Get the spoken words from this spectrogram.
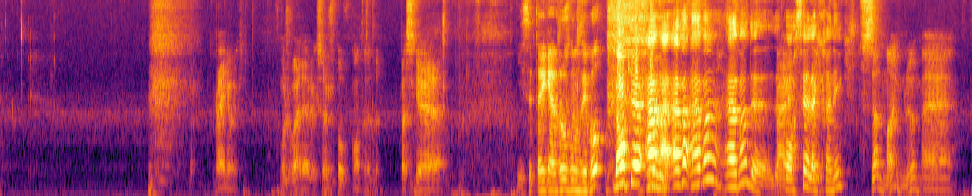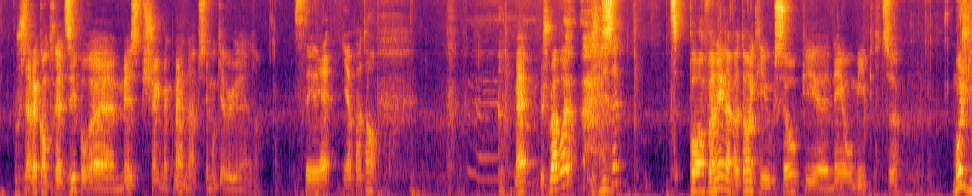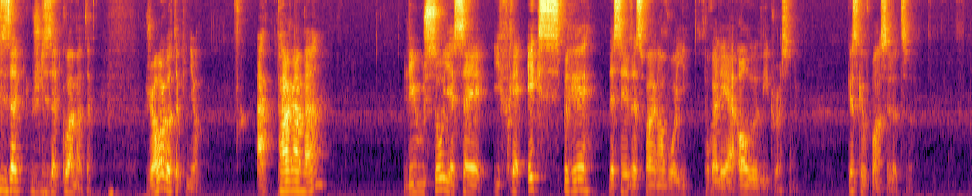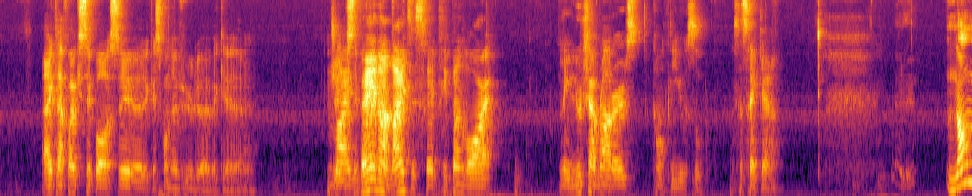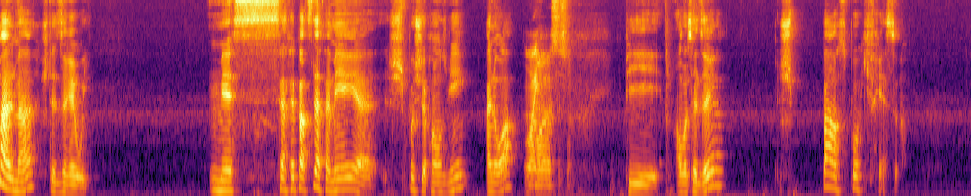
Ben, anyway. Moi, je vais aller avec ça, juste pour vous contredire. Parce que. Il c'est peut-être quelque chose qu'on sait pas. Donc, euh, a- a- avant, avant, avant de, de Ouais. passer à la chronique, Je dis ça de même, là, mais. Je vous avais contredit pour euh, Miz puis Shane McMahon, hein, puis c'est moi qui avais eu raison. C'est vrai, y a pas tort. Mais je veux avoir. Je disais. Pour en revenir, mettons, avec les Usos puis euh, Naomi puis tout ça. Moi, je lisais, je lisais de quoi matin? Je vais avoir votre opinion. Apparemment, les Usos, ils, essaient, ils feraient exprès d'essayer de se faire envoyer pour aller à All Elite Wrestling. Qu'est-ce que vous pensez là de ça? Avec l'affaire qui s'est passée, euh, qu'est-ce qu'on a vu là avec. euh, Jake ben fait- honnête, ce serait trippant de voir les Lucha Brothers contre les Usos. Ce serait écœurant. normalement, je te dirais oui. Mais ça fait partie de la famille, euh, je sais pas si je le prononce bien, Anoa. Ouais. Ouais, c'est ça. Puis, on va se le dire, là, je pense pas qu'il ferait ça.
